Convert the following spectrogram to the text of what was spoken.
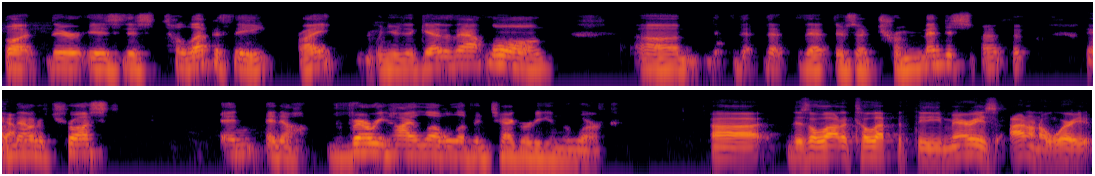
but there is this telepathy, right? When you're together that long, um, that, that, that there's a tremendous uh, yeah. amount of trust and, and a very high level of integrity in the work. Uh, there's a lot of telepathy. Mary's, I don't know where you,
